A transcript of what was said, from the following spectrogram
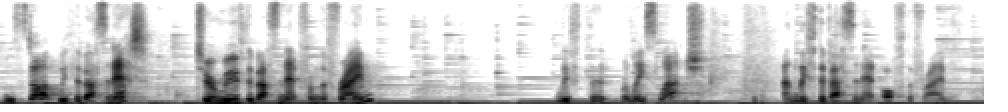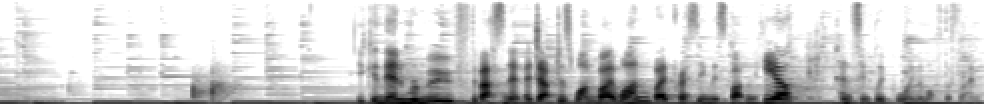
We'll start with the bassinet. To remove the bassinet from the frame, lift the release latch and lift the bassinet off the frame. You can then remove the bassinet adapters one by one by pressing this button here and simply pulling them off the frame.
